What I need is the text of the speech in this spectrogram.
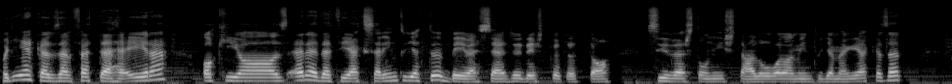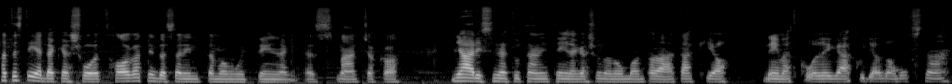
hogy érkezzen Fettel helyére, aki az eredetiek szerint ugye több éves szerződést kötött a Silverstone istálóval, amint ugye megérkezett. Hát ezt érdekes volt hallgatni, de szerintem amúgy tényleg ez már csak a nyári szünet utáni tényleges unalomban találták ki a német kollégák ugye az Amusnál.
